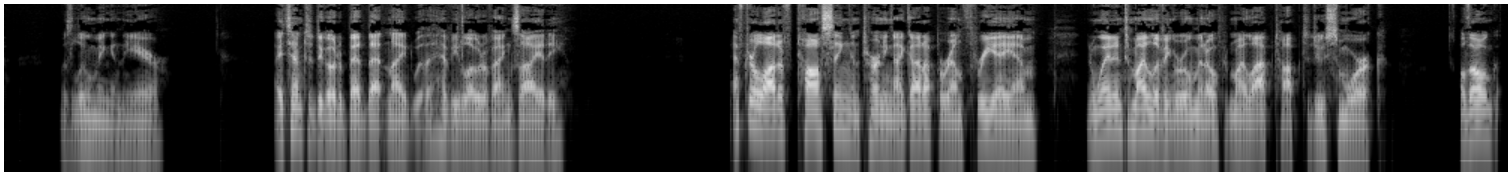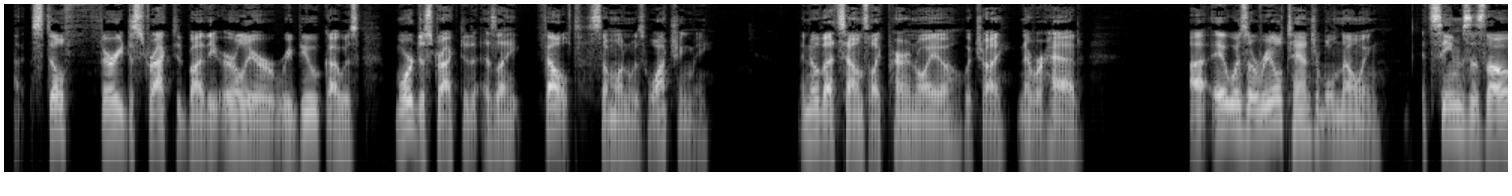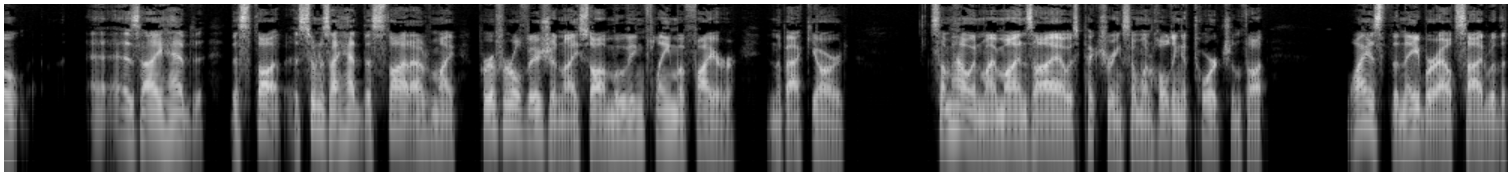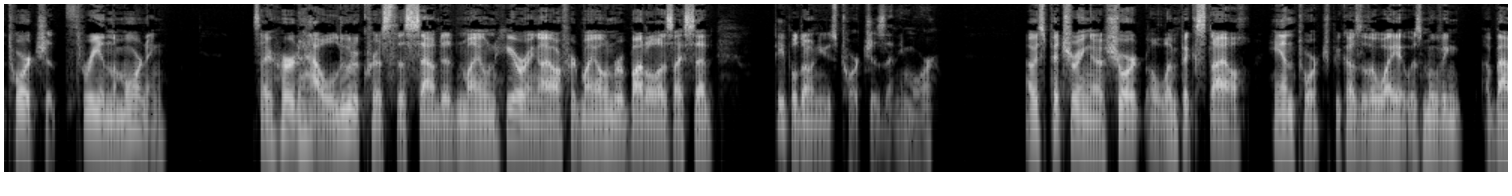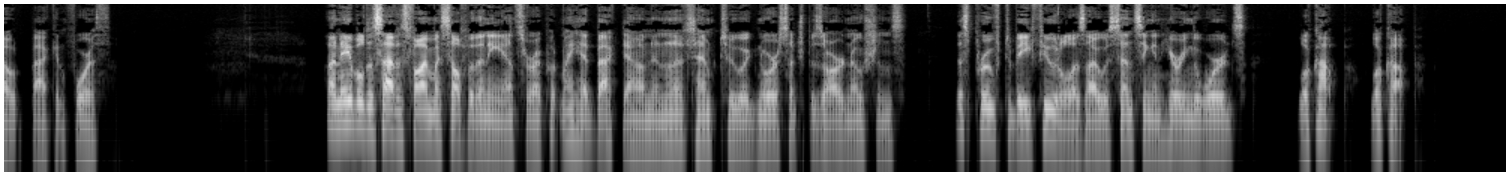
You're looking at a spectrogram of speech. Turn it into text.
was looming in the air. I attempted to go to bed that night with a heavy load of anxiety. After a lot of tossing and turning, I got up around 3 a.m. and went into my living room and opened my laptop to do some work. Although uh, still very distracted by the earlier rebuke, I was more distracted as I felt someone was watching me. I know that sounds like paranoia, which I never had. Uh, it was a real tangible knowing. It seems as though, as I had this thought, as soon as I had this thought out of my peripheral vision, I saw a moving flame of fire in the backyard. Somehow in my mind's eye, I was picturing someone holding a torch and thought, why is the neighbor outside with a torch at three in the morning? As I heard how ludicrous this sounded in my own hearing, I offered my own rebuttal as I said, People don't use torches anymore. I was picturing a short Olympic style hand torch because of the way it was moving about back and forth. Unable to satisfy myself with any answer, I put my head back down in an attempt to ignore such bizarre notions. This proved to be futile as I was sensing and hearing the words Look up, look up.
